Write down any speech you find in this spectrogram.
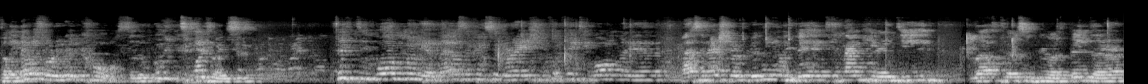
But they know it's for a good cause, so they're willing to give those 51 million, that was the consideration for 51 million. That's an extra billion bid. Thank you indeed, that person who has been there.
